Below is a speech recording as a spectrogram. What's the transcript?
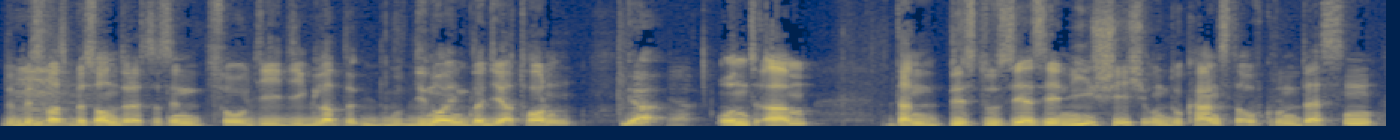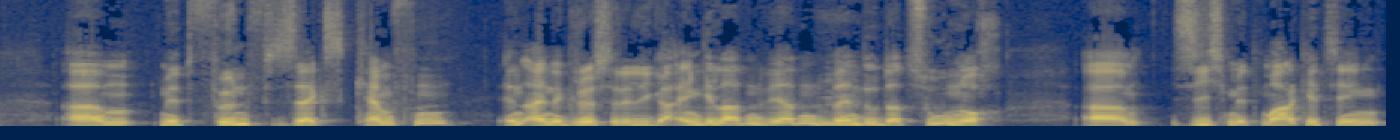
Du bist was Besonderes. Das sind so die, die, Gladi- die neuen Gladiatoren. Ja. Und ähm, dann bist du sehr, sehr nischig und du kannst aufgrund dessen ähm, mit fünf, sechs Kämpfen in eine größere Liga eingeladen werden. Wenn du dazu noch ähm, sich mit Marketing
